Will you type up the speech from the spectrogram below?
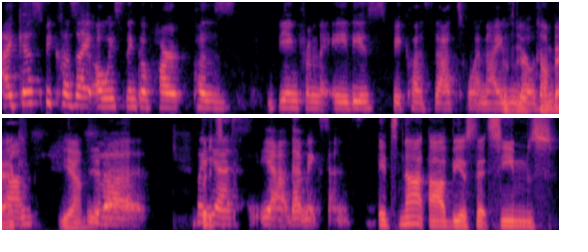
I guess because I always think of Heart because being from the '80s, because that's when I Of their know them comeback. from. Yeah, Yeah. Uh, but, But yes, yeah, that makes sense. it's not obvious. That seems.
